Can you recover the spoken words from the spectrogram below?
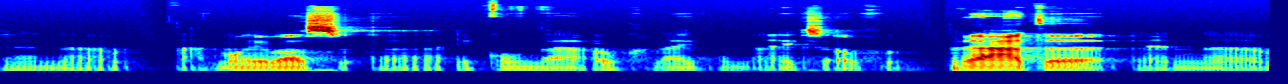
En uh, het mooie was, ik kon daar ook gelijk met mijn ex over praten. En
